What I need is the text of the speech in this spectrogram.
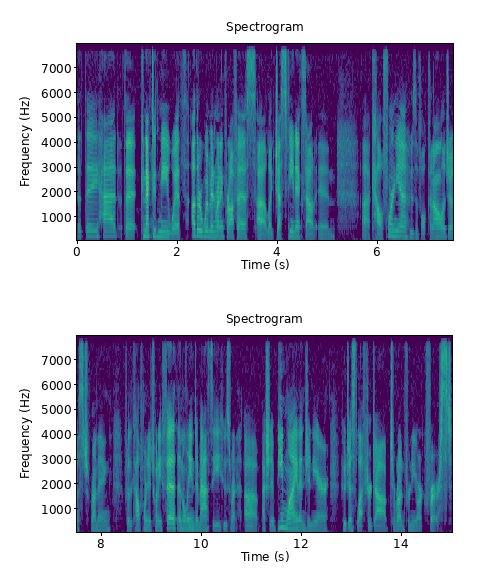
that they had that connected me with other women running for office, uh, like Jess Phoenix out in uh, California, who's a volcanologist running for the California 25th, and Elaine DiMasi, who's run, uh, actually a beamline engineer who just left her job to run for New York first.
